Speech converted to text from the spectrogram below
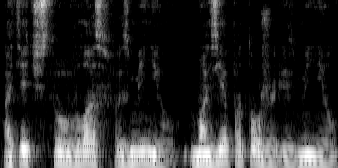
Отечеству Власов изменил, Мазепа тоже изменил.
